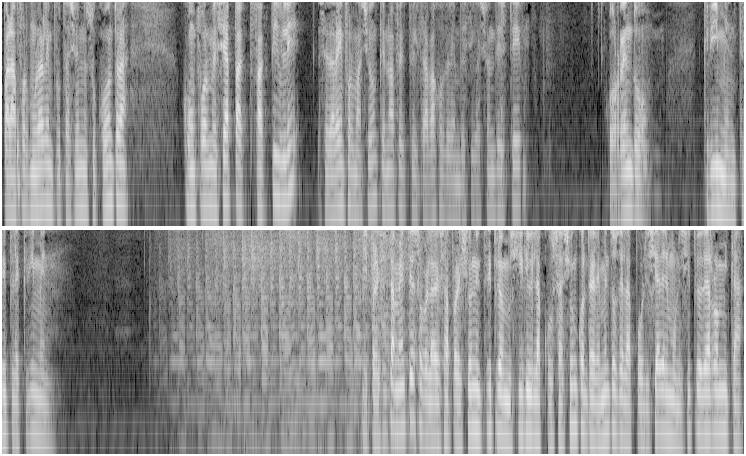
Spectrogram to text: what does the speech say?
para formular la imputación en su contra. Conforme sea factible, se dará información que no afecte el trabajo de la investigación de este horrendo crimen, triple crimen. Y precisamente sobre la desaparición y triple homicidio y la acusación contra elementos de la policía del municipio de Romita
